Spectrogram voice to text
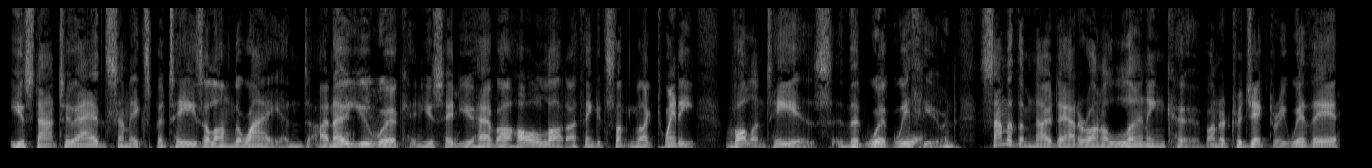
you start to add some expertise along the way. And I know you work and you said you have a whole lot. I think it's something like 20 volunteers that work with you. And some of them, no doubt, are on a learning curve, on a trajectory where they're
